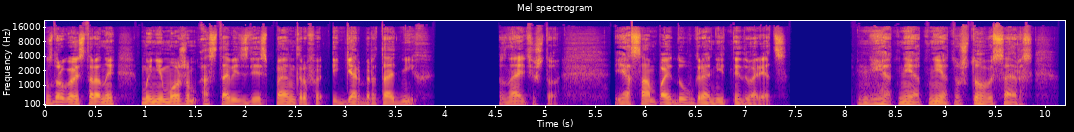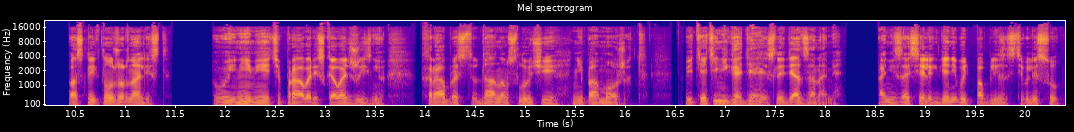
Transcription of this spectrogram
С другой стороны, мы не можем оставить здесь Пенкрофа и Герберта одних. Знаете что, я сам пойду в гранитный дворец. «Нет, нет, нет, ну что вы, Сайрс!» — воскликнул журналист. «Вы не имеете права рисковать жизнью. Храбрость в данном случае не поможет. Ведь эти негодяи следят за нами. Они засели где-нибудь поблизости, в лесу.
